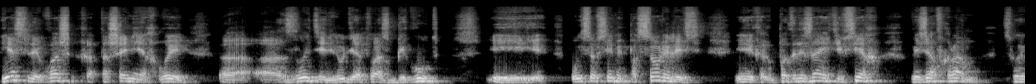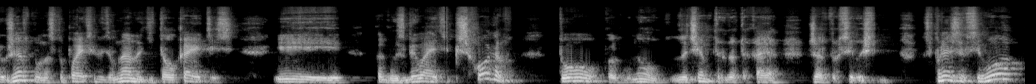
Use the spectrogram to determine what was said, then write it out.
Если в ваших отношениях вы э, э, злый день, люди от вас бегут, и вы со всеми поссорились, и как бы подрезаете всех, везя в храм свою жертву, наступаете людям на ноги, толкаетесь и как бы сбиваете пешеходов, то как бы, ну, зачем тогда такая жертва Всевышнему? Прежде всего,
